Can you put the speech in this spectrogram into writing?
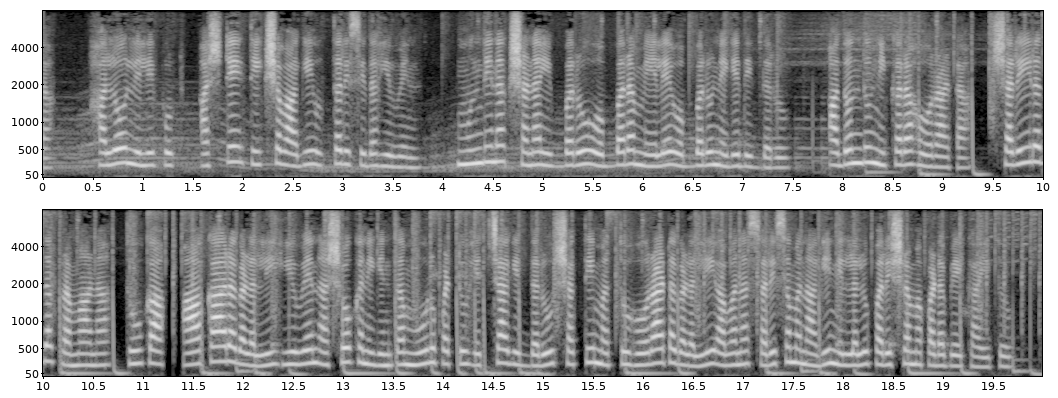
ಹಲೋ ಲಿಲಿಪುಟ್, ಅಷ್ಟೇ ತೀಕ್ಷವಾಗಿ ಉತ್ತರಿಸಿದ ಹ್ಯುವೆನ್. ಮುಂದಿನ ಕ್ಷಣ ಇಬ್ಬರೂ ಒಬ್ಬರ ಮೇಲೆ ಒಬ್ಬರು ನೆಗೆದಿದ್ದರು. ಅದೊಂದು ನಿಖರ ಹೋರಾಟ. ಶರೀರದ ಪ್ರಮಾಣ, ತೂಕ, ಆಕಾರಗಳಲ್ಲಿ ಯುಎನ್ ಅಶೋಕನಿಗಿಂತ ಮೂರು ಪಟ್ಟು ಹೆಚ್ಚಾಗಿದ್ದರೂ ಶಕ್ತಿ ಮತ್ತು ಹೋರಾಟಗಳಲ್ಲಿ ಅವನ ಸರಿಸಮನಾಗಿ ನಿಲ್ಲಲು ಪರಿಶ್ರಮ ಪಡಬೇಕಾಯಿತು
